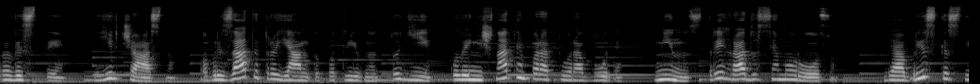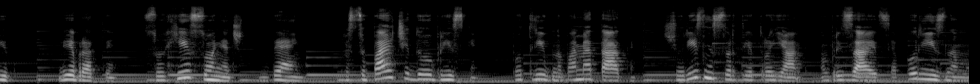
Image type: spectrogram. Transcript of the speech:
провести її вчасно. Обрізати троянду потрібно тоді, коли нічна температура буде мінус 3 градуси морозу. Для обрізки слід вибрати сухий сонячний день. Приступаючи до обрізки, потрібно пам'ятати, що різні сорти троянд обрізаються по-різному.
